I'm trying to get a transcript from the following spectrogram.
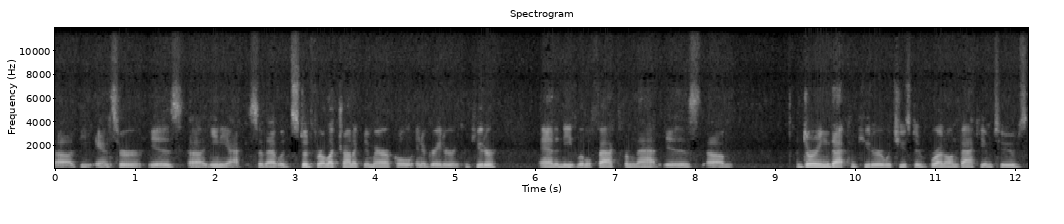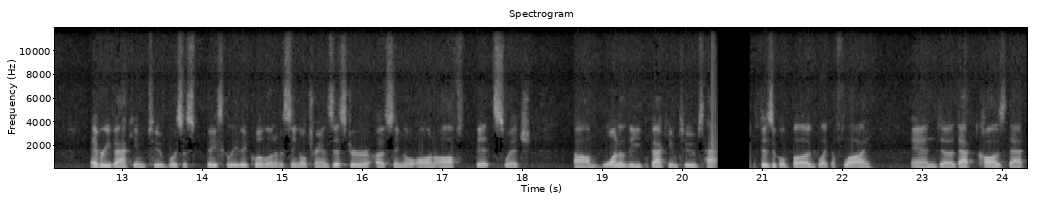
uh, the answer is uh, ENIAC. So that would stood for Electronic Numerical Integrator and Computer. And a neat little fact from that is um, during that computer, which used to run on vacuum tubes, every vacuum tube was basically the equivalent of a single transistor, a single on-off bit switch. Um, one of the vacuum tubes had a physical bug like a fly, and uh, that caused that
